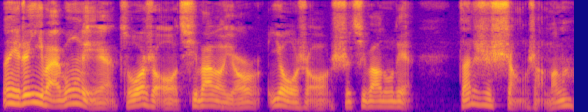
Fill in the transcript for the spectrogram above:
那你这一百公里，左手七八个油，右手十七八度电，咱这是省什么了？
